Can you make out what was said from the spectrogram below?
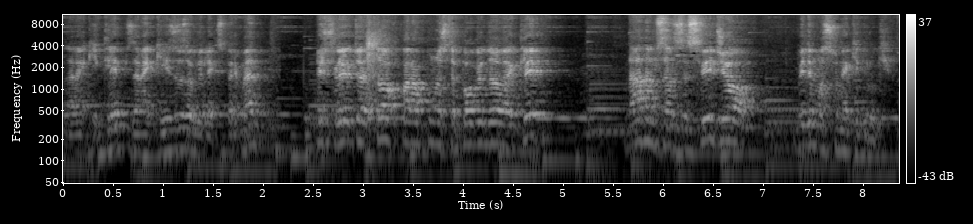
za neki klip, za neki izazov ili eksperiment. Ništa, ljudi, to je to. Hvala puno ste pogledali ovaj klip. Nadam se vam se sviđao. Vidimo se u neki drugi.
